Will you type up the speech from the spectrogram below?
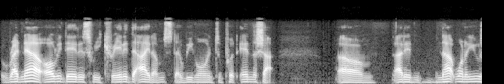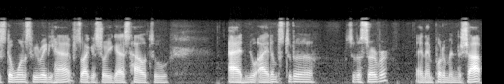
right now all we did is we created the items that we're going to put in the shop. Um, I did not want to use the ones we already have so I can show you guys how to add new items to the to the server and then put them in the shop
